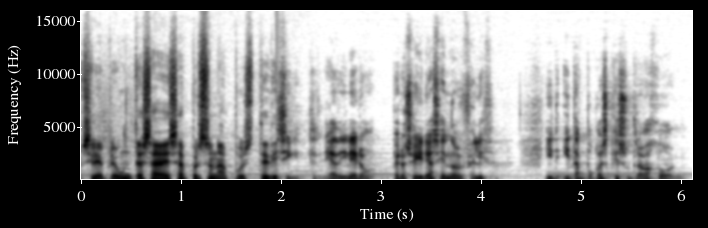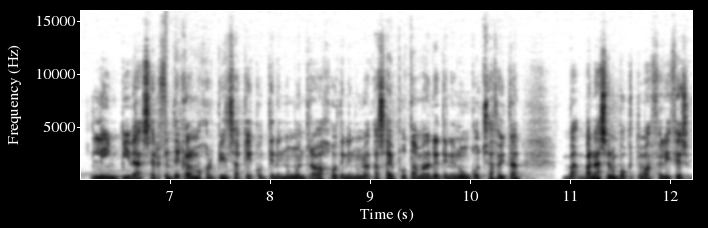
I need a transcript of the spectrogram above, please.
si le preguntas a esa persona, pues te dice. Sí, tendría dinero, pero seguiría siendo infeliz. Y, y tampoco es que su trabajo le impida ser gente que a lo mejor piensa que con teniendo un buen trabajo, teniendo una casa de puta madre, teniendo un cochazo y tal, va- van a ser un poquito más felices.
